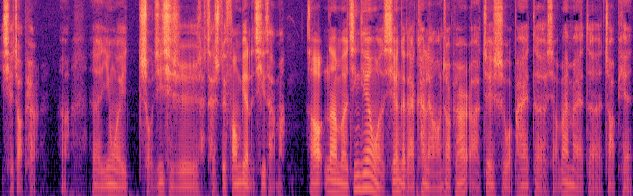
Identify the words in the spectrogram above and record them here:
一些照片啊，呃，因为手机其实才是最方便的器材嘛。好，那么今天我先给大家看两张照片啊，这是我拍的小麦麦的照片。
